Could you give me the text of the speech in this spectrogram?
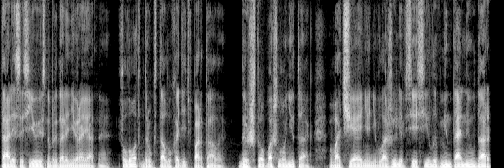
Талис и Сьюис наблюдали невероятное. Флот вдруг стал уходить в порталы. Да что пошло не так? В отчаянии они вложили все силы в ментальный удар,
